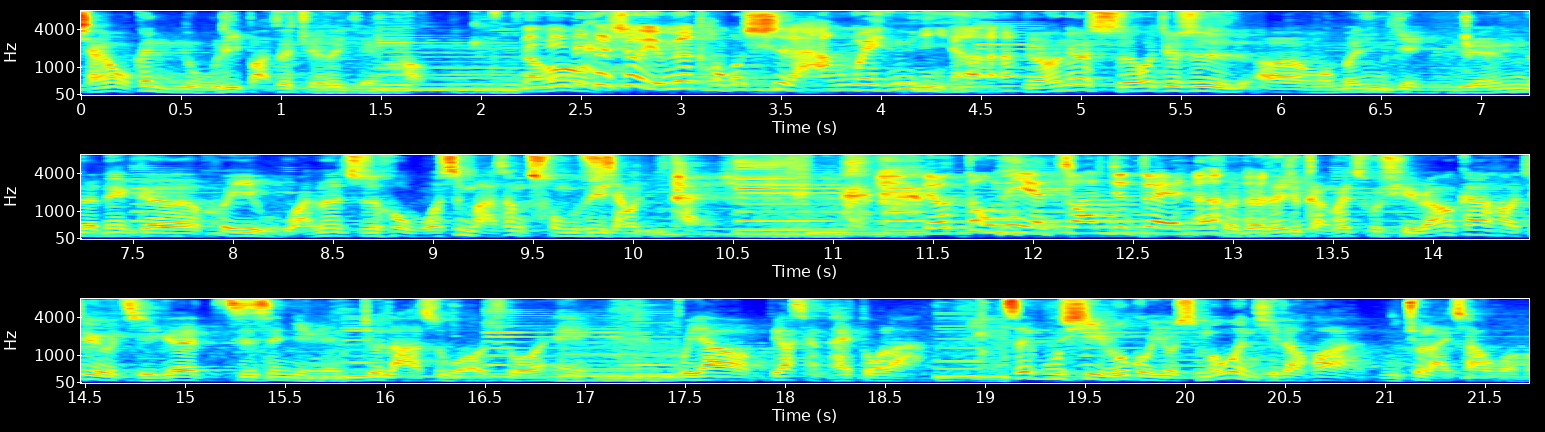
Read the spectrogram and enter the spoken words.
想要我更努力把这个角色演好。你那个时候有没有同事来安慰你啊？然后那个时候就是呃，我们演员的那个会议完了之后，我是马上冲出去想要离开，有动力也钻就对了。对对对，就赶快出去。然后刚好就有几个资深演员就拉住我说：“哎，不要不要想太多啦，这部戏如果有什么问题的话，你就来找我，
